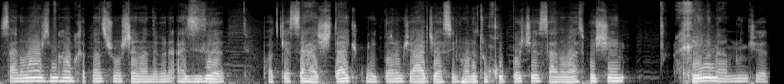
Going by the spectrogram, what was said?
سلام عرض می‌کنم خدمت شما شنوندگان عزیز پادکست هشتگ. امیدوارم که هر جا هستین حالتون خوب باشه سلامت باشین. خیلی ممنون که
